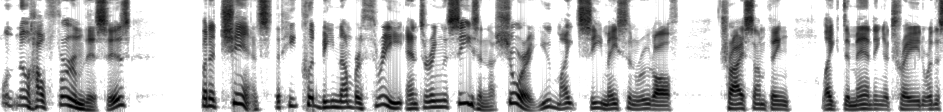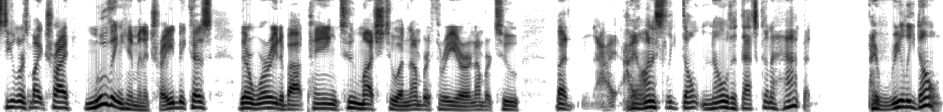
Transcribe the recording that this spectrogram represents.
don't know how firm this is, but a chance that he could be number three entering the season. Now, sure, you might see Mason Rudolph try something like demanding a trade, or the Steelers might try moving him in a trade because they're worried about paying too much to a number three or a number two. But I, I honestly don't know that that's going to happen. I really don't.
